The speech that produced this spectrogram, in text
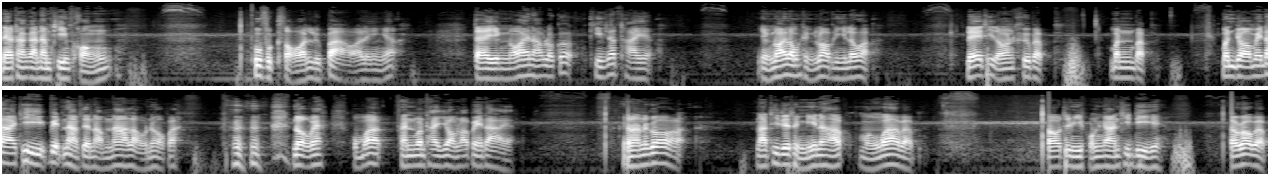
แนวทางการทำทีมของผู้ฝึกสอนหรือเปล่าอะไรอย่างเงี้ย แต่อย่างน้อยนะครับ เราก็ทีมชาติไทยอะอย่างน้อยเรามาถึงรอบนี้แล้วอะและที่สำคัญคือแบบมันแบบมันยอมไม่ได้ที่เวียดนามจะนำหน้าเราเนอะปะ นอกไหมผมว่าแฟนบอลไทยยอมรับไม่ได้อะดังนั้นก็นาที่จะถึงนี้นะครับ หวังว่าแบบ เราจะมีผลงานที่ดี แล้วก็แบบ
